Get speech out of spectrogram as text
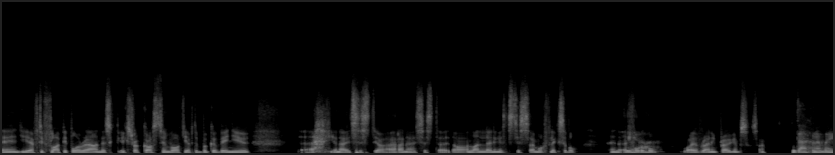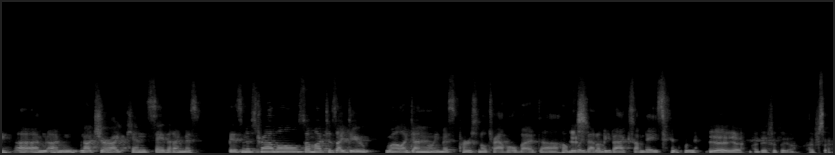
And you have to fly people around. There's extra costs involved. You have to book a venue uh, you know, it's just I don't know. It's just uh, the online learning is just so more flexible and affordable yeah. way of running programs. So definitely, uh, I'm mm. I'm not sure I can say that I miss business travel so much as I do. Well, I mm. definitely mm. miss personal travel, but uh, hopefully yes, that'll yeah. be back someday soon. yeah, yeah, I definitely I hope so.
